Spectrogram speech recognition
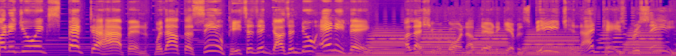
What did you expect to happen? Without the seal pieces, it doesn't do anything. Unless you were going up there to give a speech, in that case, proceed.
